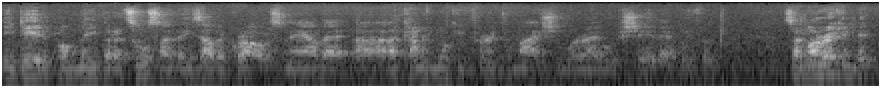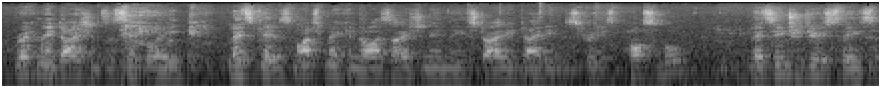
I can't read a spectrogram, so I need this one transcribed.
endeared upon me, but it's also these other growers now that uh, are coming looking for information. We're able to share that with them. So my recommendations are simply, let's get as much mechanisation in the Australian date industry as possible. Let's introduce these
